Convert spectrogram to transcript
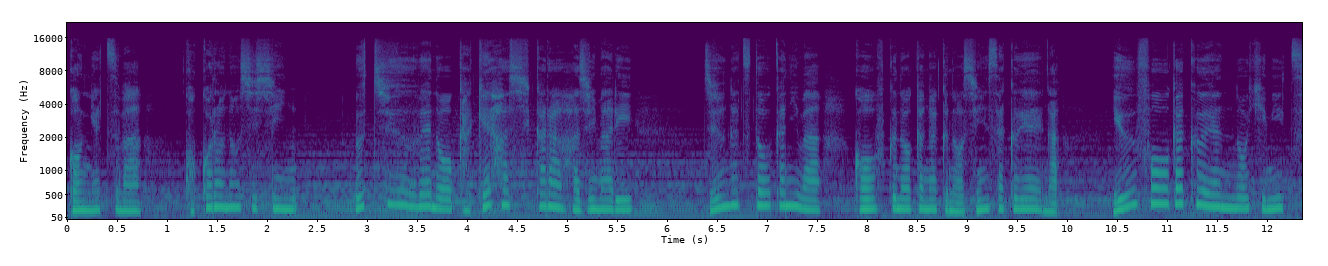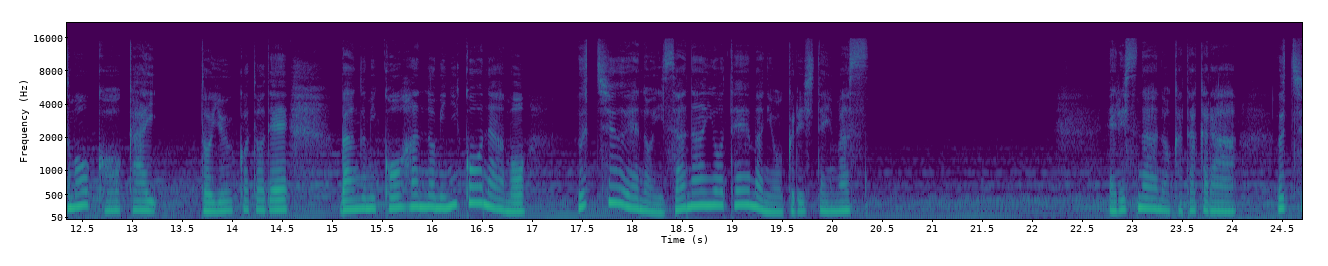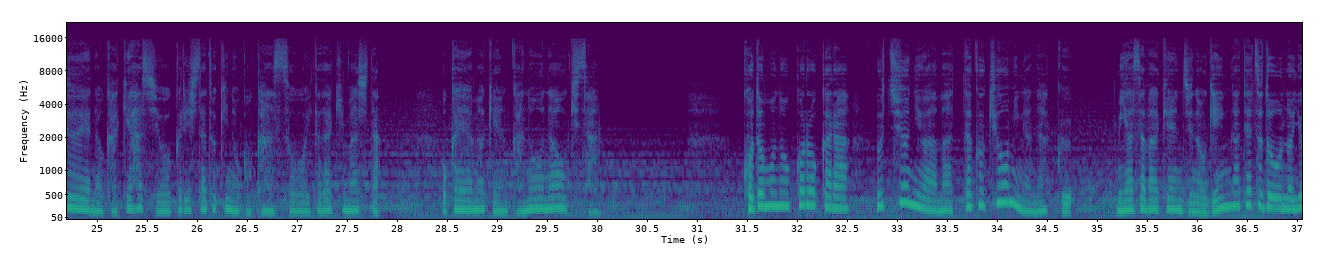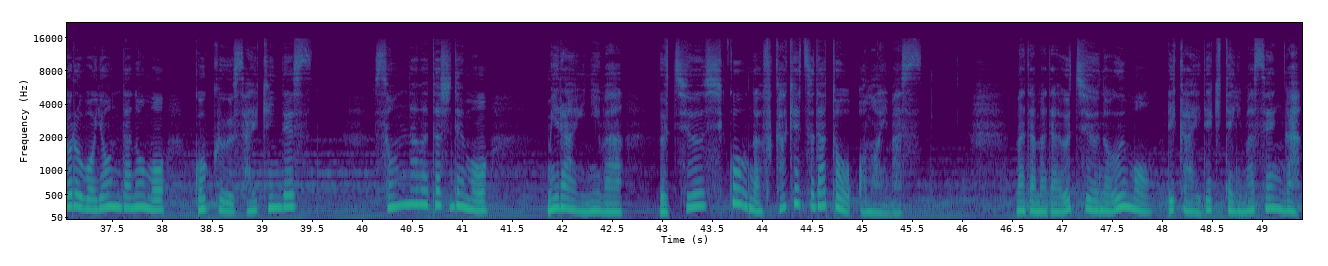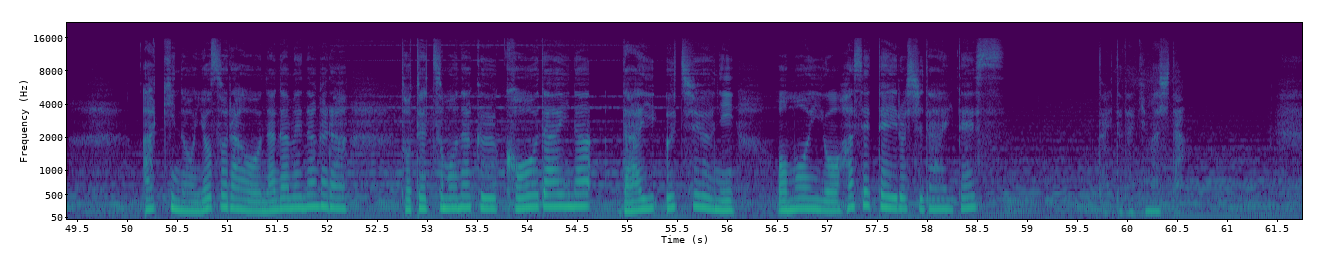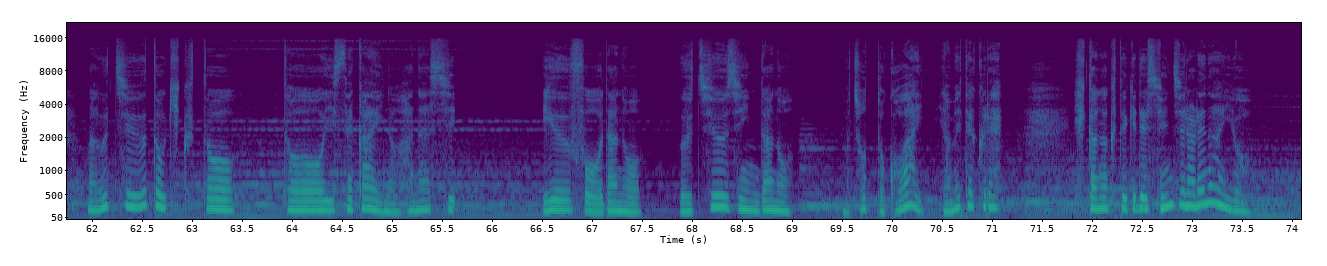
今月は心の指針宇宙への架け橋から始まり10月10日には幸福の科学の新作映画 UFO 学園の秘密も公開ということで番組後半のミニコーナーも宇宙へのいざないをテーマにお送りしています。えリスナーの方から宇宙への架け橋をお送りした時のご感想をいただきました。岡山県加納直樹さん。子供の頃から宇宙には全く興味がなく宮沢賢治の銀河鉄道の夜を読んだのもごく最近です。そんな私でも未来には宇宙思考が不可欠だと思います。まだまだ宇宙の有も理解できていませんが秋の夜空を眺めながらとてつもなく広大な大宇宙に思いを馳せている次第です。といただきました、まあ、宇宙と聞くと遠い世界の話 UFO だの宇宙人だのちょっと怖い。やめてくれ。非科学的で信じられないよ。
